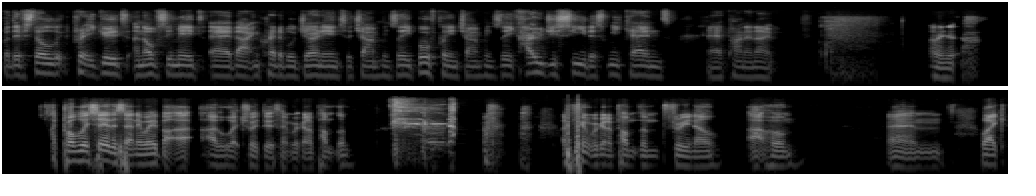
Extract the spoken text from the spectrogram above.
but they've still looked pretty good and obviously made uh, that incredible journey into the Champions League, both playing Champions League. How do you see this weekend uh, panning out? I mean, I'd probably say this anyway, but I, I literally do think we're going to pump them. I think we're going to pump them 3 0 at home. Um, like,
